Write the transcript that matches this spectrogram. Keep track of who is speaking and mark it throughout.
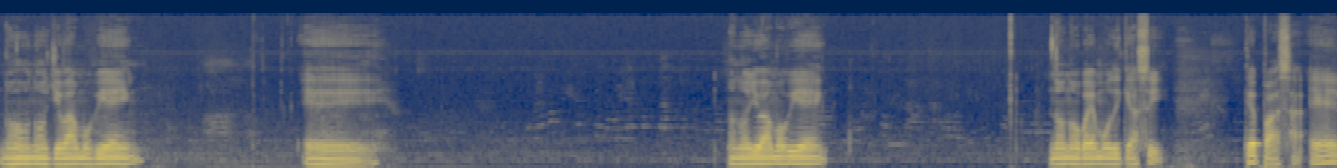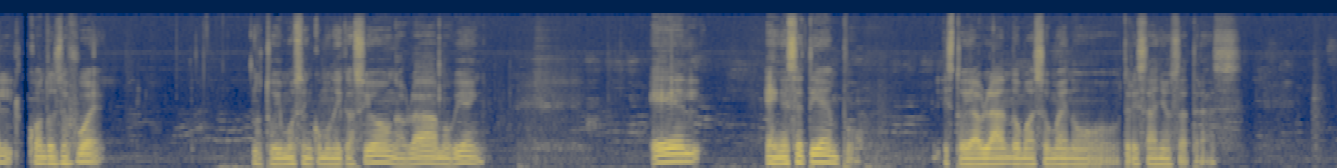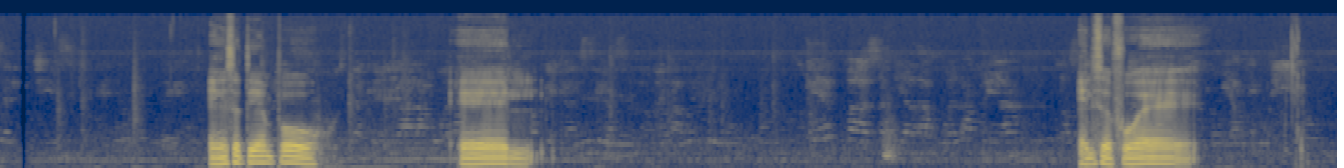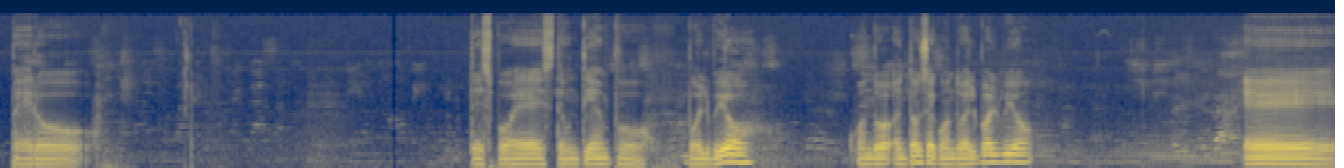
Speaker 1: no nos llevamos bien. Eh, no nos llevamos bien. No nos vemos de que así. ¿Qué pasa? Él cuando se fue, nos tuvimos en comunicación, hablábamos bien. Él en ese tiempo, estoy hablando más o menos tres años atrás. En ese tiempo, él él se fue, pero después de un tiempo volvió. Cuando entonces cuando él volvió, eh,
